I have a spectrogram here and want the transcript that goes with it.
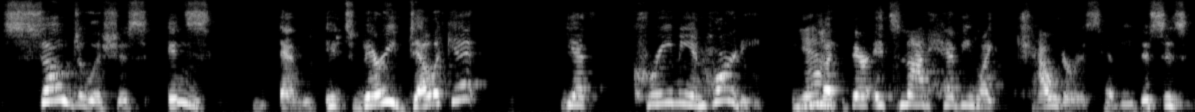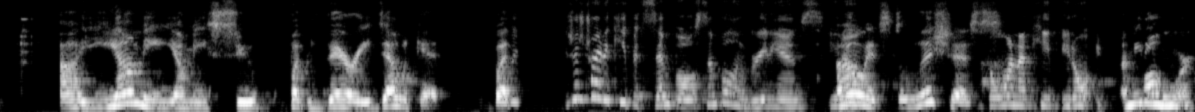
so delicious. It's and it's very delicate, yet creamy and hearty. Yeah. But there, it's not heavy like chowder is heavy. This is a yummy, yummy soup, but very delicate. But you just try to keep it simple simple ingredients you oh, know it's delicious. you don't want to keep you don't I'm eating Well, more.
